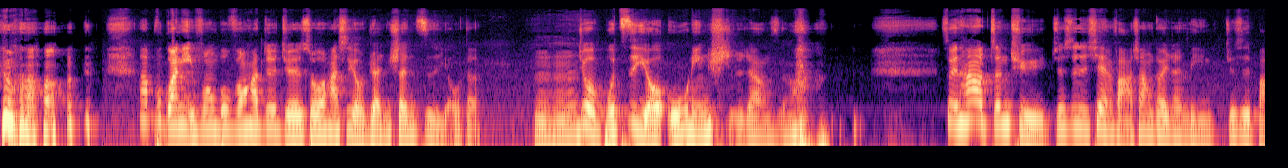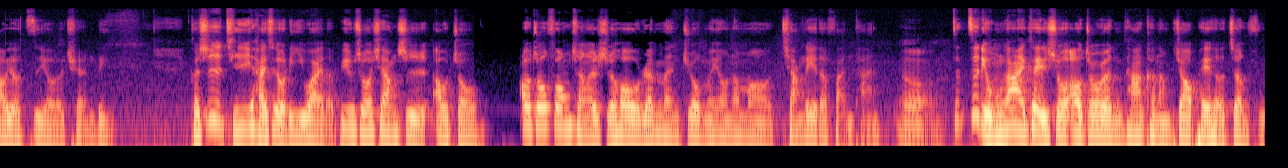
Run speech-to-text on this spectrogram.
对吗？他不管你疯不疯，他就觉得说他是有人身自由的，嗯哼，就不自由无零食这样子嘛。所以他要争取，就是宪法上对人民就是保有自由的权利。可是其实还是有例外的，比如说像是澳洲，澳洲封城的时候，人们就没有那么强烈的反弹。嗯，这这里我们刚才可以说，澳洲人他可能比较配合政府，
